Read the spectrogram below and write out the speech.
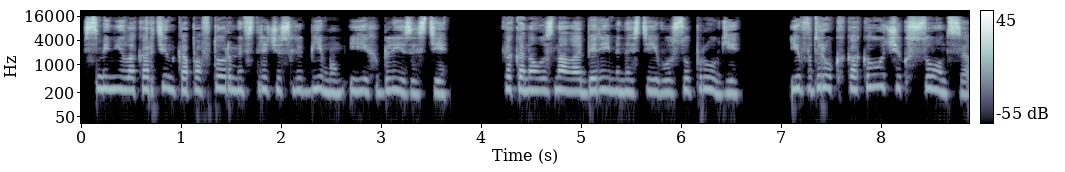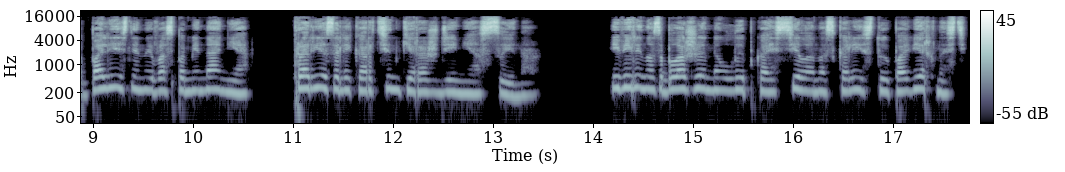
сменила картинка повторной встречи с любимым и их близости, как она узнала о беременности его супруги, и вдруг, как лучик солнца, болезненные воспоминания прорезали картинки рождения сына. Эвелина с блаженной улыбкой села на скалистую поверхность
